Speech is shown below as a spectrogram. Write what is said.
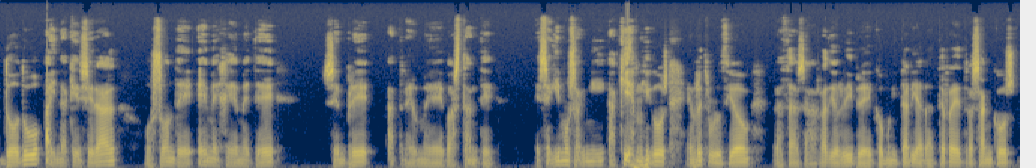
do dúo, aínda que en xeral o son de MGMT sempre atraeume bastante. E seguimos aquí, amigos, en Retrovolución, grazas á Radio Libre Comunitaria da Terra de Trasancos,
